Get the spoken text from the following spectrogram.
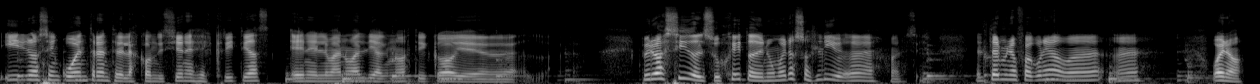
y no se encuentra entre las condiciones descritas en el manual diagnóstico y... Pero ha sido el sujeto de numerosos libros... Eh, bueno, sí. El término fue acuñado... Eh, eh. Bueno,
